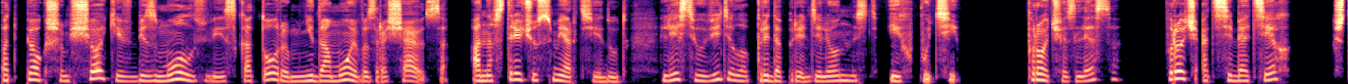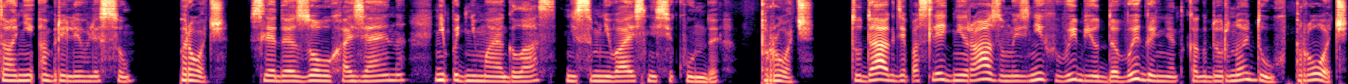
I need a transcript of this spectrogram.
подпекшем щеки, в безмолвии, с которым не домой возвращаются, а навстречу смерти идут, Леся увидела предопределенность их пути. Прочь из леса, прочь от себя тех, что они обрели в лесу. Прочь, следуя зову хозяина, не поднимая глаз, не сомневаясь ни секунды. Прочь! Туда, где последний разум из них выбьют да выгонят, как дурной дух. Прочь!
